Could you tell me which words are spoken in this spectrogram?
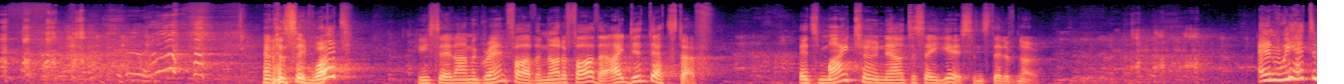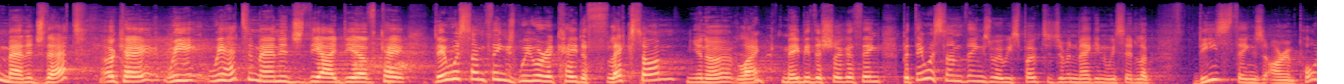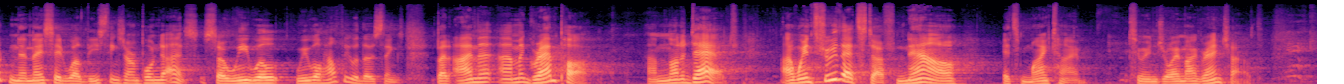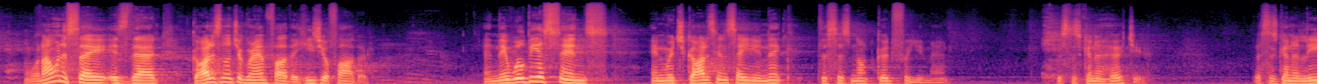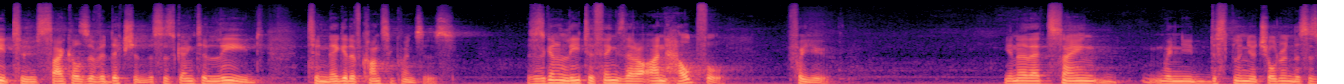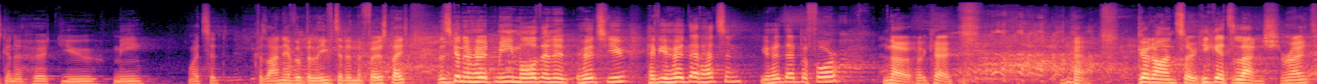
and I said, What? He said, I'm a grandfather, not a father. I did that stuff. It's my turn now to say yes instead of no. And we had to manage that, okay? We, we had to manage the idea of, okay, there were some things we were okay to flex on, you know, like maybe the sugar thing, but there were some things where we spoke to Jim and Maggie and we said, look, these things are important. And they said, well, these things are important to us, so we will, we will help you with those things. But I'm a, I'm a grandpa, I'm not a dad. I went through that stuff. Now it's my time to enjoy my grandchild. What I want to say is that God is not your grandfather, He's your father. And there will be a sense in which God is going to say to you, Nick, this is not good for you, man. This is going to hurt you. This is going to lead to cycles of addiction. This is going to lead to negative consequences. This is going to lead to things that are unhelpful for you. You know that saying when you discipline your children, this is going to hurt you, me? What's it? Because I never believed it in the first place. This is going to hurt me more than it hurts you. Have you heard that, Hudson? You heard that before? No, okay. Good answer. He gets lunch, right?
